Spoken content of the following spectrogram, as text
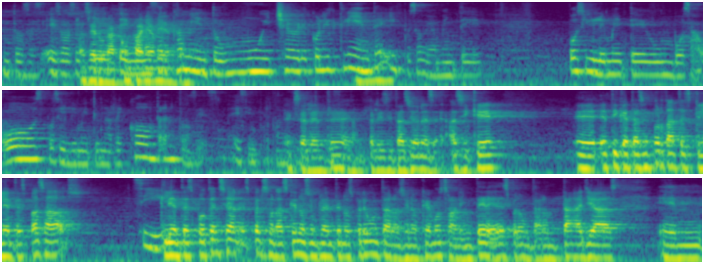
Entonces eso hace que tenga un acercamiento muy chévere con el cliente y pues obviamente posiblemente un voz a voz, posiblemente una recompra, entonces es importante. Excelente, felicitaciones. Así que eh, etiquetas importantes, clientes pasados, sí. clientes potenciales, personas que no simplemente nos preguntaron, sino que mostraron interés, preguntaron tallas, en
